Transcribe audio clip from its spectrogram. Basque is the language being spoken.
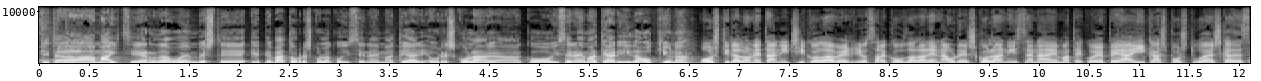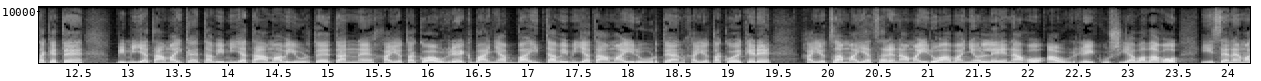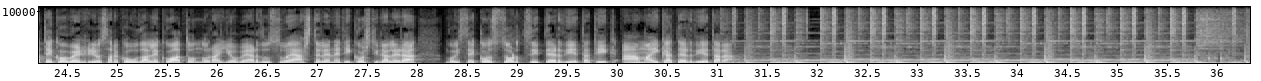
Eta ama aitzear dagoen beste epe bat aurreskolako izena emateari, aurreskolako izena emateari dagokiona. Ostiral honetan itxiko da berriozarko udalaren aurre eskolan izena emateko epea, ikaspostua eskadezakete 2008 eta 2008 urteetan eh, jaiotako aurrek, baina baita 2008 urtean jaiotako ekere, jaiotza maiatzaren amairua baino lehenago aurre ikusia badago. Izena emateko berriozarko udaleko atondora jo behar duzue, astelenetik ostiralera goizeko zortzi terdietatik amaika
